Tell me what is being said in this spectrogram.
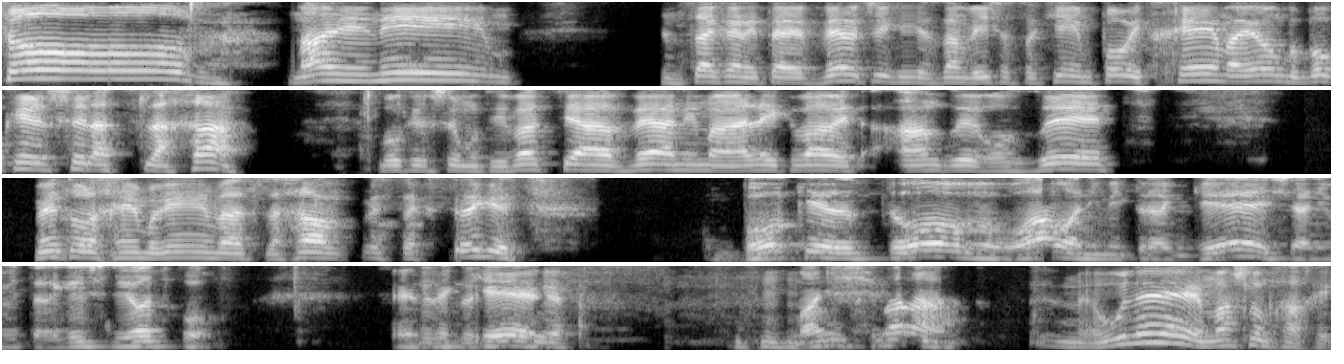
טוב, מה העניינים? נמצא כאן איתי ורצ'יק, יזם ואיש עסקים, פה איתכם היום בבוקר של הצלחה, בוקר של מוטיבציה, ואני מעלה כבר את אנדרי רוזט, מנטור לחיים בריאים והצלחה משגשגת. בוקר טוב, וואו, אני מתרגש, אני מתרגש להיות פה. איזה כיף. מה נשמע? מעולה, מה שלומך אחי?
